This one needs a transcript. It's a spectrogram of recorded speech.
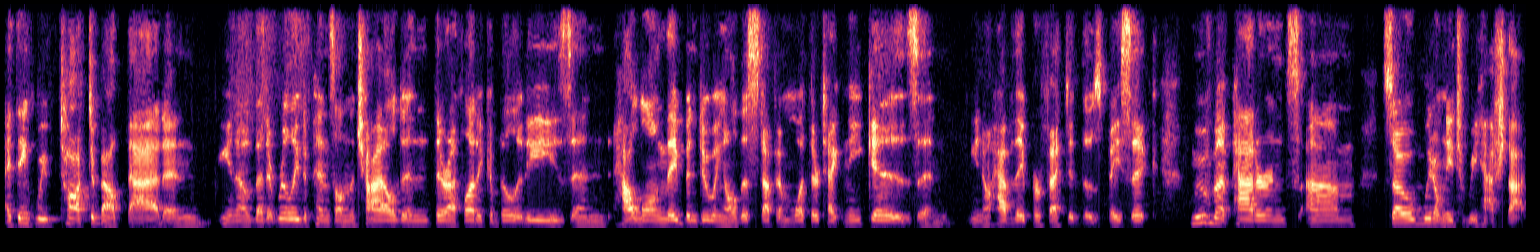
I think we've talked about that, and you know that it really depends on the child and their athletic abilities and how long they've been doing all this stuff and what their technique is, and you know have they perfected those basic movement patterns. Um, so we don't need to rehash that.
